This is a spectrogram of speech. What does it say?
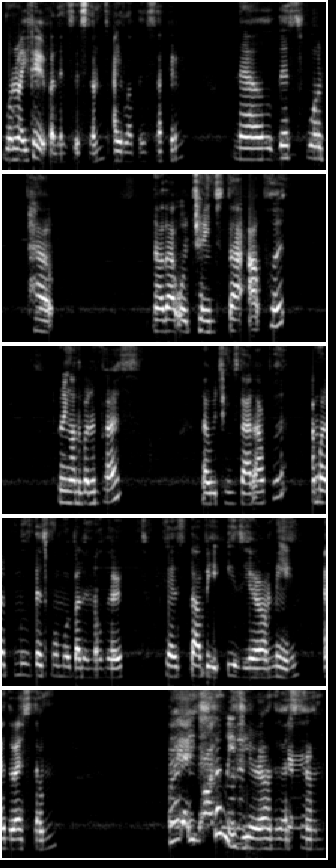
One of my favorite button systems. I love this sucker. Now this would power. Now that would change that output. Depending on the button press, that would change that output. I'm gonna move this one more button over because that'll be easier on me and the rest of them. But it's still easier on the rest of them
